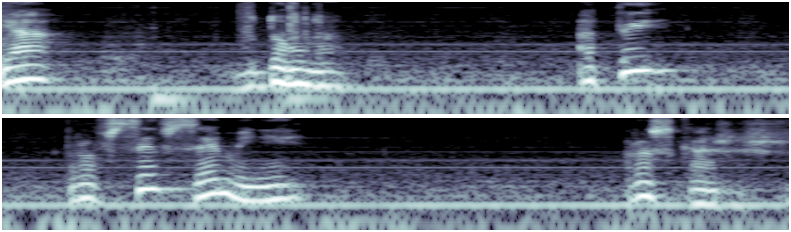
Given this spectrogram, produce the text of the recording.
Я вдома. А ти про все все мені розкажеш.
